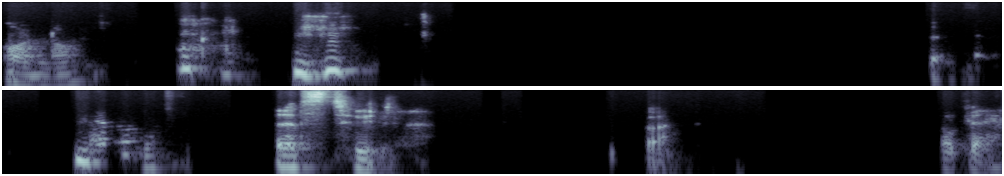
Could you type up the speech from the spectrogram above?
Or no. okay That's too. Okay.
